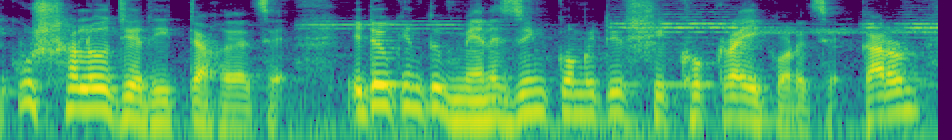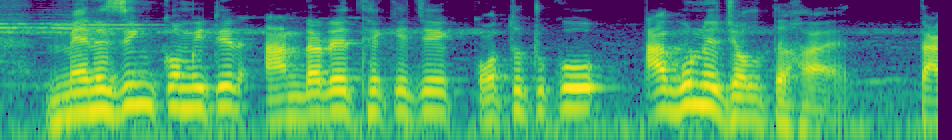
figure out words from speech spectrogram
একুশ সালেও যে রিটটা হয়েছে, এটাও কিন্তু ম্যানেজিং কমিটির শিক্ষকরাই করেছে। কারণ ম্যানেজিং কমিটির আন্ডারে থেকে যে কতটুকু আগুনে জ্বলতে হয়, তা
